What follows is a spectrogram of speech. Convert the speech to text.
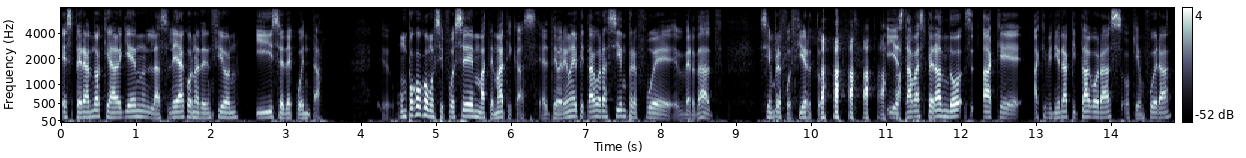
esperando a que alguien las lea con atención y se dé cuenta. Eh, un poco como si fuese matemáticas. El teorema de Pitágoras siempre fue verdad, siempre fue cierto. y estaba esperando a que, a que viniera Pitágoras o quien fuera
